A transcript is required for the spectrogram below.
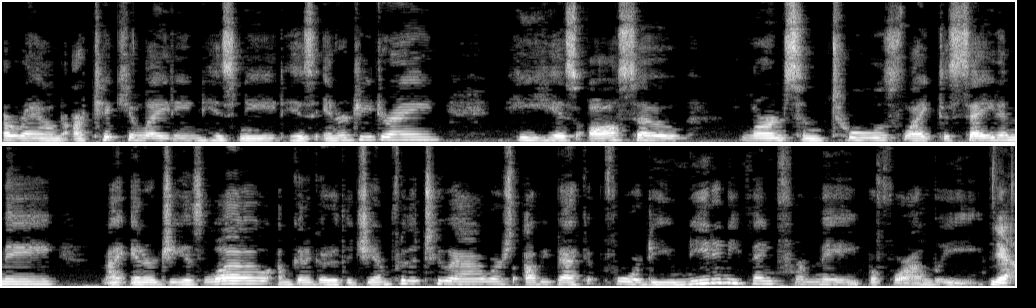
around articulating his need, his energy drain. He has also learned some tools like to say to me, My energy is low. I'm going to go to the gym for the two hours. I'll be back at four. Do you need anything from me before I leave? Yeah.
